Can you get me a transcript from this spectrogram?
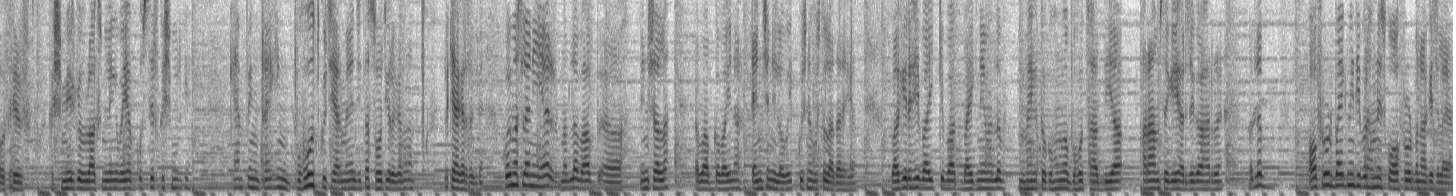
और फिर कश्मीर के ब्लॉग्स मिलेंगे। भाई, आपको सिर्फ़ कश्मीर के कैंपिंग ट्रैकिंग बहुत कुछ यार। मैंने जितना सोच के रखा था ना पर क्या कर सकते हैं? कोई मसला नहीं यार। मतलब आप इन अब आपका भाई ना टेंशन नहीं लो भाई, कुछ ना कुछ तो लाता रहेगा। बाकी रही बाइक की बात, बाइक ने मतलब मैं तो कहूँगा बहुत साथ दिया, आराम से गई हर जगह, हर मतलब ऑफ़ रोड बाइक नहीं थी, पर हमने इसको ऑफ़ रोड बना के चलाया।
